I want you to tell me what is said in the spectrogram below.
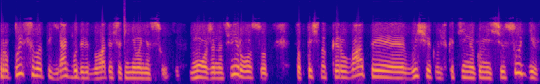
прописувати, як буде відбуватися оцінювання суддів, може на свій розсуд фактично керувати вищою кваліфікаційною комісією суддів,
